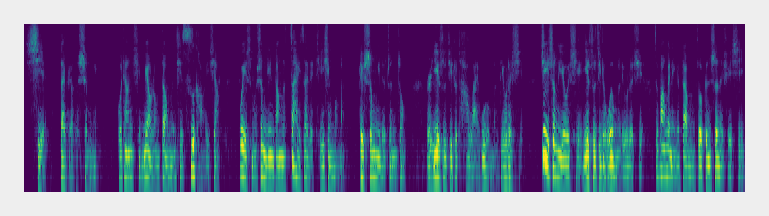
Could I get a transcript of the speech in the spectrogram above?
血代表的生命，我想请妙容带我们一起思考一下，为什么圣经当中再再的提醒我们对生命的尊重，而耶稣基督他来为我们流了血，既生也有血，耶稣基督为我们流了血，这方面你应该带我们做更深的学习。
